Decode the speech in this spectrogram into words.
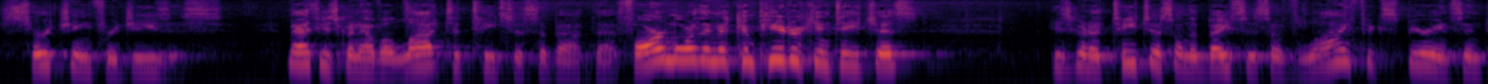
Searching for Jesus. Matthew's going to have a lot to teach us about that. Far more than a computer can teach us. He's going to teach us on the basis of life experience and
